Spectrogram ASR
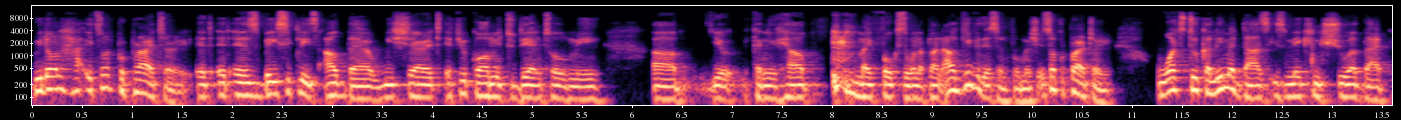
we don't have it's not proprietary. It it is basically it's out there. We share it. If you call me today and told me, uh, you can you help my folks that want to plan? I'll give you this information. It's not proprietary. What Tukalime does is making sure that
